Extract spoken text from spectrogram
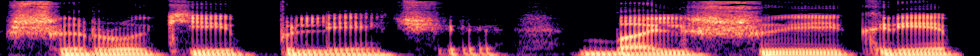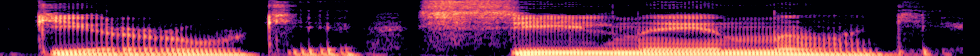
Широкие плечи, большие крепкие руки, сильные ноги.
